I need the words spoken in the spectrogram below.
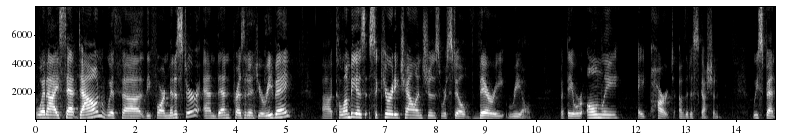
When I sat down with uh, the foreign minister and then President Uribe, uh, Colombia's security challenges were still very real, but they were only a part of the discussion. We spent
